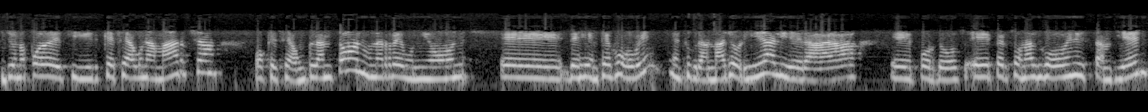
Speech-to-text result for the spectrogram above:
yo no puedo decir que sea una marcha o que sea un plantón, una reunión de gente joven, en su gran mayoría, liderada por dos personas jóvenes también,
